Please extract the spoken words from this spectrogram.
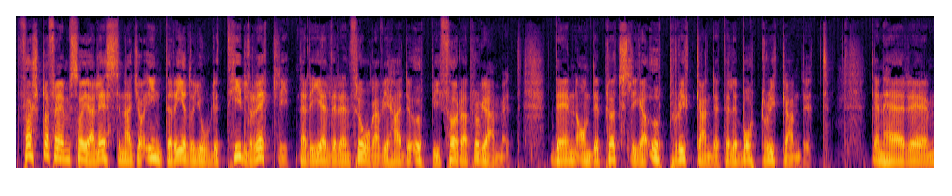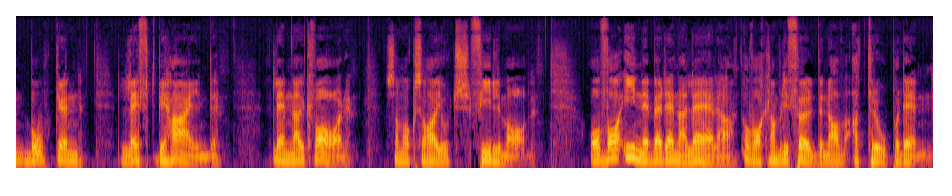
Först och främst så är jag ledsen att jag inte redogjorde tillräckligt när det gällde den fråga vi hade uppe i förra programmet. Den om det plötsliga uppryckandet eller bortryckandet. Den här eh, boken Left Behind, Lämnad kvar, som också har gjorts film av. Och vad innebär denna lära och vad kan bli följden av att tro på den?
